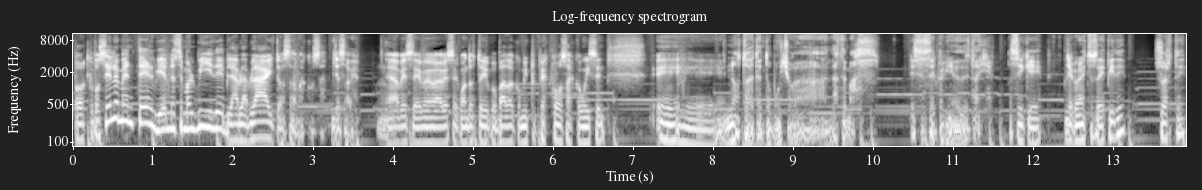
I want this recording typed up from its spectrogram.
Porque posiblemente el viernes se me olvide, bla bla bla y todas esas demás cosas, ya sabes. A veces, cuando estoy ocupado con mis propias cosas, como dicen, eh, no estoy atento mucho a las demás. Ese es el pequeño detalle. Así que ya con esto se despide. Suerte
